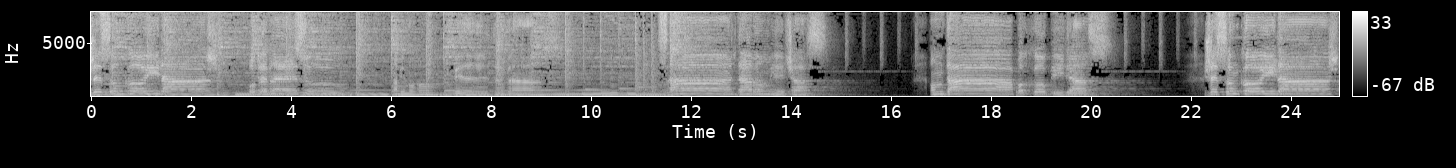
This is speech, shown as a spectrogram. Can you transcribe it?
Že slnko i dáš potrebné sú, aby mohol kvietok rásť. Snáď darom je čas, on dá pochopiť raz, že slnko i dážď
